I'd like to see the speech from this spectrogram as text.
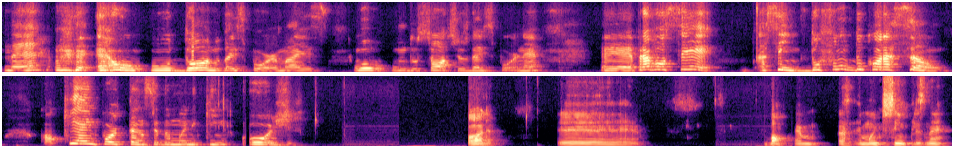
né, é o, o dono da Expor, mas ou um dos sócios da Expor, né? É, Para você, assim, do fundo do coração, qual que é a importância do manequim hoje? Olha, é... bom, é, é, muito simples, né?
